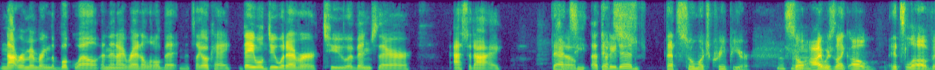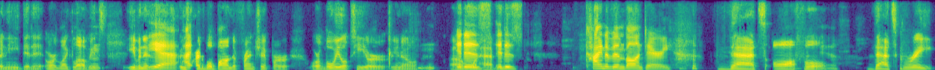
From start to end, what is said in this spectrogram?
not remembering the book well and then i read a little bit and it's like okay they will do whatever to avenge their Aes Sedai That's So, he- that's what he did. That's so much creepier. So Mhm. I was like, oh, it's love, and he did it, or like love. Mm, It's even an yeah, I- incredible bond of friendship or or loyalty or you know, N- uh, it what is have you. is kind of Yeah. involuntary. That's awful. Yeah. That's great.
